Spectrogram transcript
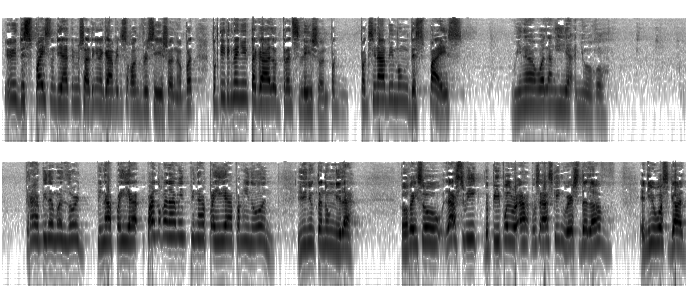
Yung despise, hindi natin masyadong ginagamit sa conversation. No? But pag titignan nyo yung Tagalog translation, pag, pag sinabi mong despise, winawalang hiya nyo ako. Grabe naman, Lord. Pinapahiya. Paano ka namin pinapahiya, Panginoon? Yun yung tanong nila. Okay, so last week, the people were was asking, where's the love? And here was God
